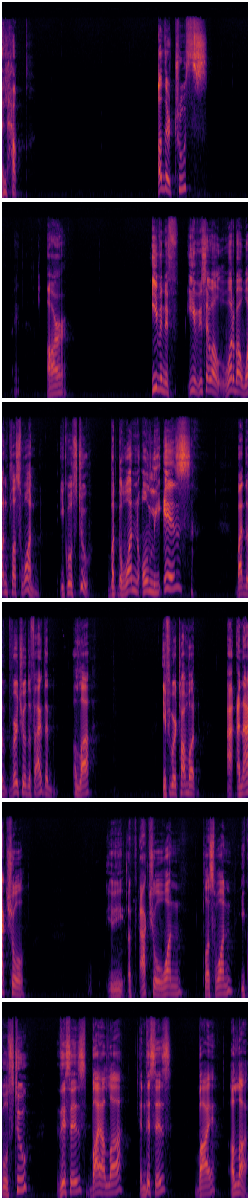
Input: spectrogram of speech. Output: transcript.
Al-Haq. Other truths are even if, if you say, well, what about one plus one equals two? But the one only is by the virtue of the fact that Allah, if we were talking about an actual, actual one plus one equals two, this is by Allah and this is by Allah.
